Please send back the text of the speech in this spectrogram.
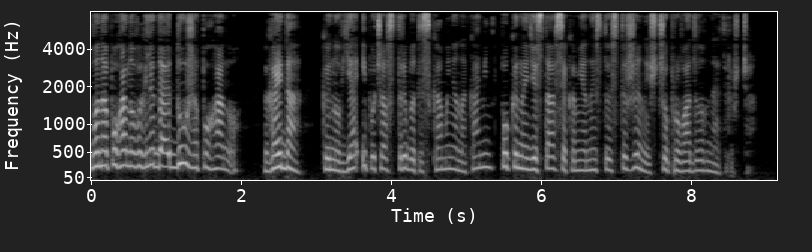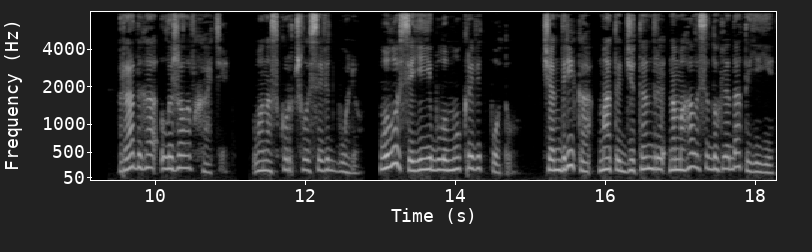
Вона погано виглядає дуже погано. Гайда. кинув я і почав стрибати з каменя на камінь, поки не дістався кам'янистої стежини, що провадила в нетрища. Радга лежала в хаті. Вона скорчилася від болю. Волосся її було мокре від поту. Чандріка, мати Джітендри, намагалася доглядати її,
